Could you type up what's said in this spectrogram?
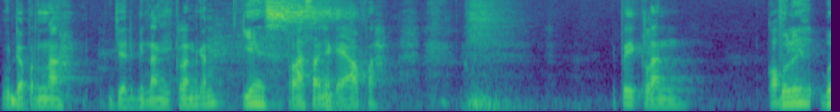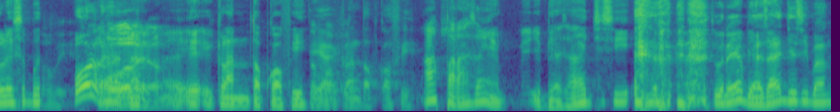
udah pernah jadi bintang iklan kan? Yes. Rasanya kayak apa? itu iklan kopi. Boleh boleh sebut. Boleh. Boleh dong. Eh, iklan Top Coffee. Iya, iklan Top Coffee. Apa rasanya? Ya biasa aja sih. Sebenarnya biasa aja sih bang.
